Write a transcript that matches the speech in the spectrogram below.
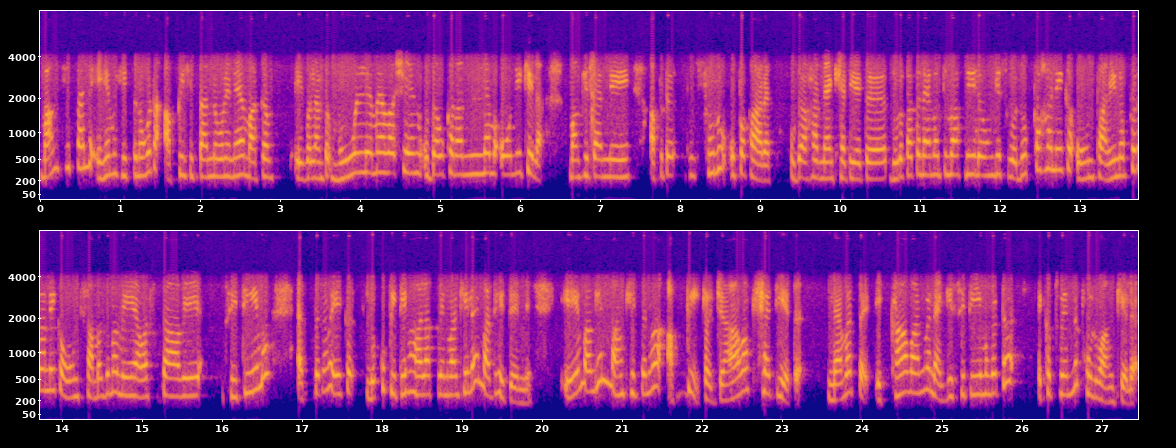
මං හිතන්නේ එහෙම හිතනකොට අපි හිතන්න ඕනේ නෑ මට ඒගොල්ලන්ට මූල්‍යමය වශයෙන් උදව් කරන්නම ඕනේ කියලා. මං හිතන්නේ අපිට සුළු උපකාරයක් උදාහරණයක් හැටියට දුරකථන ඇමතුමක් දීලා උන්ගේ සුව දුක් අහන එක, උන් තනි නොකරන එක, උන් සමගම මේ අවස්ථාවේ සිටීම ඇත්තටම ඒක ලොකු පිටිහාලක් වෙනවා කියලා මට හිතෙන්නේ. ඒ මගින් මම හිතනවා අපි ප්‍රජාවක් හැටියට නැවත එකාවන්ව නැගී සිටීමකට එකතු වෙන්න පුළුවන් කියලා.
